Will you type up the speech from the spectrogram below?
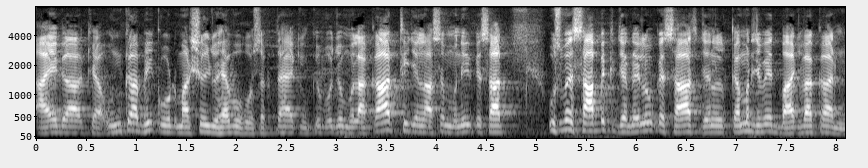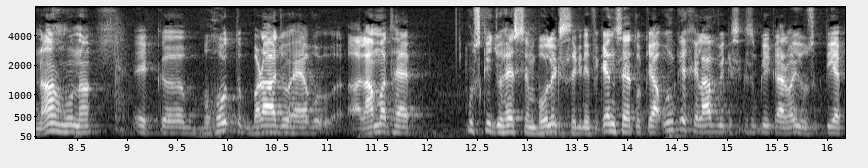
आएगा, क्या उनका भी कोर्ट मार्शल जो है वो हो सकता है, क्योंकि वो जो मुलाकात थी जनरल आसम मुनीर के साथ, उसमें सबक जनरलों के साथ जनरल कमर जवेद बाजवा का ना होना एक बहुत बड़ा जो है वो अलामत है। उसकी जो है सिम्बोलिक सिग्निफिकेंस है तो क्या उनके खिलाफ भी किसी किस्म की कार्रवाई हो सकती है?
